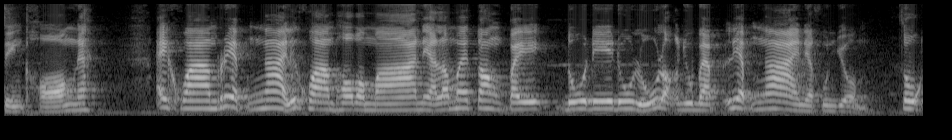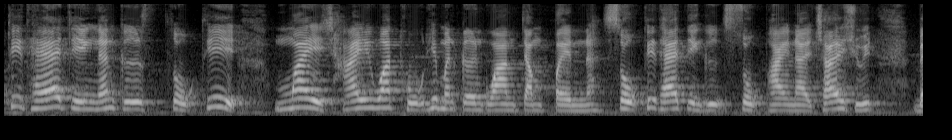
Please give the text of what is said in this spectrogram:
สิ่งของนะไอ้ความเรียบง่ายหรือความพอประมาณเนี่ยเราไม่ต้องไปดูดีดูหรูหรอกอยู่แบบเรียบง่ายเนี่ยคุณโยม สุขที่แท้จริงนั้นคือ สุขที่ไม่ใช้วัตถุที่มันเกินความจำเป็นนะสุขที่แท้จริงคือสุขภายในใช้ชีวิตแบ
